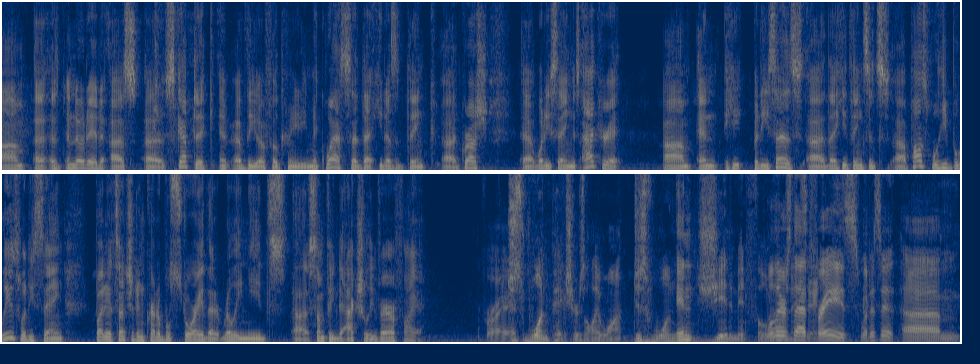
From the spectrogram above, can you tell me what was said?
a, a- a noted uh, s- uh, skeptic of the UFO community, Mick West, said that he doesn't think uh, Grush, uh, what he's saying is accurate. Um, and he, but he says uh, that he thinks it's uh, possible. He believes what he's saying, but it's such an incredible story that it really needs uh, something to actually verify it. Right. Just one picture is all I want. Just one In- legitimate photo. well, there's that it. phrase. What is it? Um,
